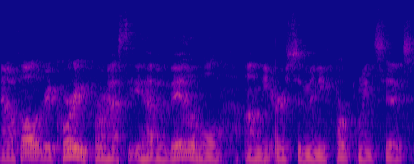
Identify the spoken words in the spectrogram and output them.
Now with all the recording formats that you have available on the Ursa Mini 4.6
